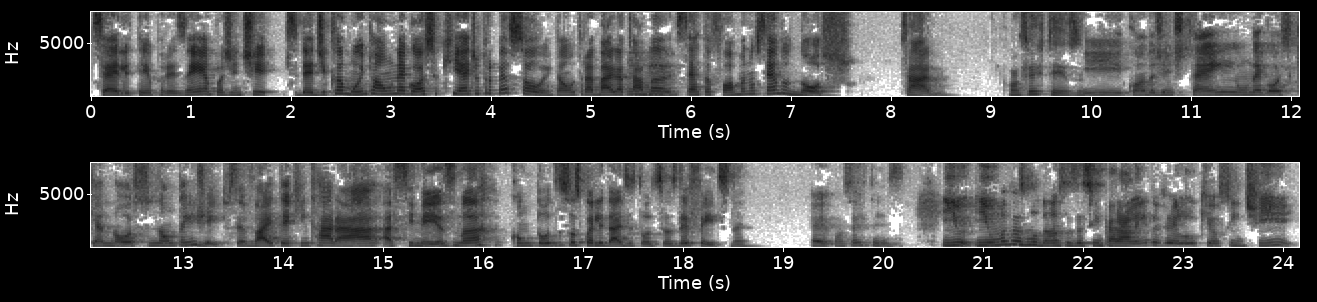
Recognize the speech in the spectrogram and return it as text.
CLT, por exemplo, a gente se dedica muito a um negócio que é de outra pessoa. Então o trabalho acaba, uhum. de certa forma, não sendo nosso, sabe? Com certeza. E quando a gente tem um negócio que é nosso, não tem jeito. Você vai ter que encarar a si mesma com todas as suas qualidades e todos os seus defeitos, né? É, com certeza. E, e uma das mudanças, assim, para além do velu que eu senti,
